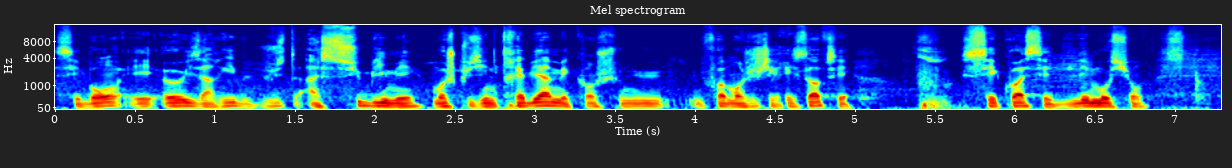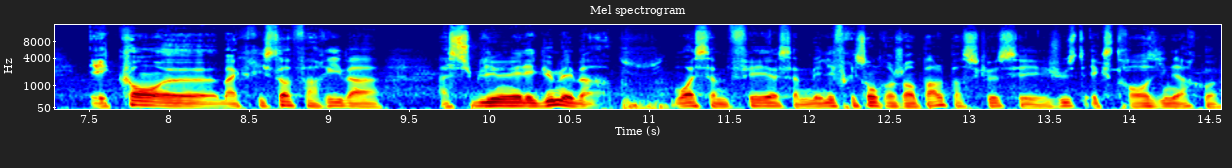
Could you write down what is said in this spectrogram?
c'est bon. Et eux, ils arrivent juste à sublimer. Moi, je cuisine très bien, mais quand je suis venu une fois manger chez Christophe, c'est c'est quoi? C'est de l'émotion. Et quand euh, bah, Christophe arrive à, sublimer mes légumes, et eh ben, moi, ça me, fait, ça me met les frissons quand j'en parle parce que c'est juste extraordinaire. Quoi.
